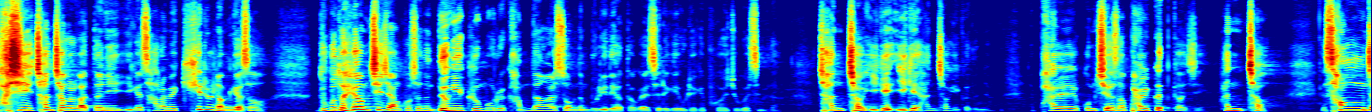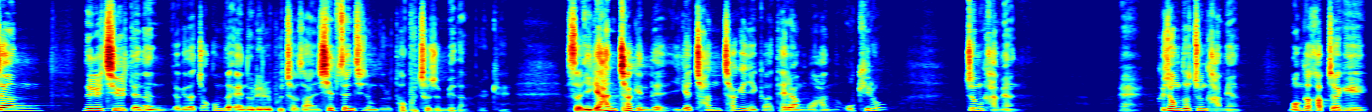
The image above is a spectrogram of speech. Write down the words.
다시 천척을 갔더니 이게 사람의 키를 넘겨서 누구도 헤엄치지 않고서는 능히 그 물을 감당할 수 없는 물이 되었다고 에스겔이 우리에게 보여주고 있습니다. 천척 이게 이게 한 척이거든요. 팔 꿈치에서 팔 끝까지 한 척. 성전을 지을 때는 여기다 조금 더 애누리를 붙여서 한 10cm 정도를 더 붙여줍니다. 이렇게. 그래서 이게 한 척인데 이게 천 척이니까 대략 뭐 한 5km쯤 가면, 예, 그 정도쯤 가면 뭔가 갑자기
